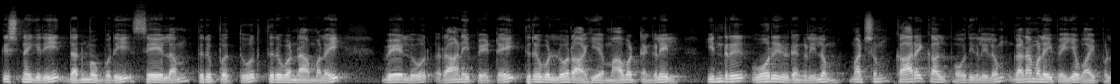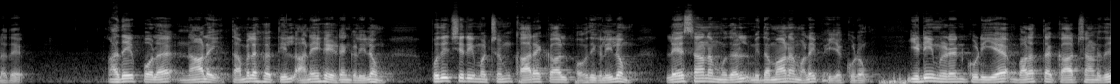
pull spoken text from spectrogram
கிருஷ்ணகிரி தருமபுரி சேலம் திருப்பத்தூர் திருவண்ணாமலை வேலூர் ராணிப்பேட்டை திருவள்ளூர் ஆகிய மாவட்டங்களில் இன்று ஓரிரு இடங்களிலும் மற்றும் காரைக்கால் பகுதிகளிலும் கனமழை பெய்ய வாய்ப்புள்ளது. அதேபோல நாளை தமிழகத்தில் அநேக இடங்களிலும் புதுச்சேரி மற்றும் காரைக்கால் பகுதிகளிலும் லேசான முதல் மிதமான மழை பெய்யக்கூடும். இடிமுடன் கூடிய பலத்த காற்றானது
